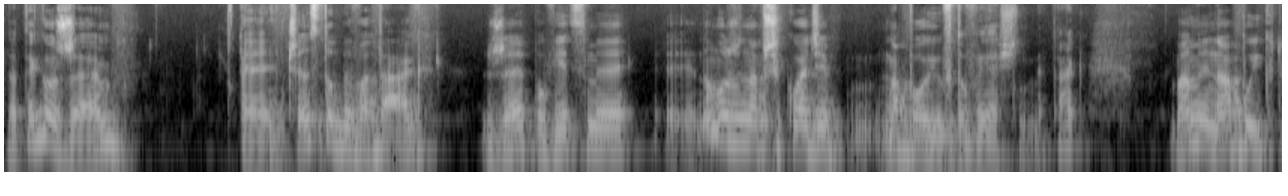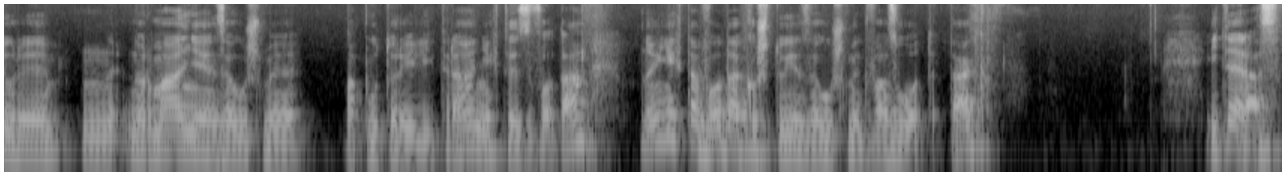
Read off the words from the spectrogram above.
Dlatego, że e, często bywa tak, że powiedzmy, e, no może na przykładzie napojów to wyjaśnimy, tak? Mamy napój, który mm, normalnie załóżmy ma półtorej litra, niech to jest woda, no i niech ta woda kosztuje załóżmy 2 zł, tak? I teraz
